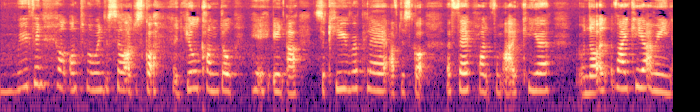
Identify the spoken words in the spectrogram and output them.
Moving onto my windowsill, I've just got a jewel candle in a Sakura plate. I've just got a fake plant from Ikea. Not Ikea, I mean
